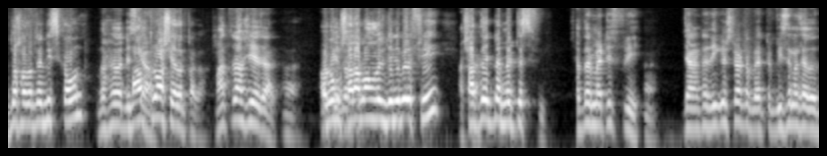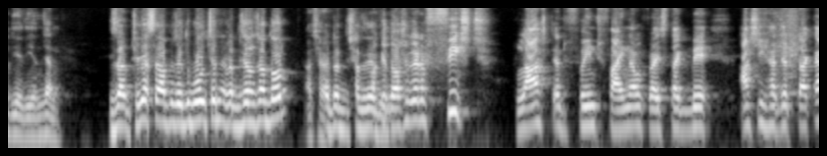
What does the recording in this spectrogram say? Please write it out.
দশ হাজার ডিসকাউন্ট দশ হাজার মাত্র আশি হাজার টাকা। মাত্র আশি হাজার? হ্যাঁ। এবং সারা বাংলাদেশ ডেলিভারি ফ্রি আচ্ছা। সাথে একটা মেট্রেস ফ্রি সাথে ম্যাট্রিক্স ফ্রি। জান একটা রিকোয়েস্ট একটা বিছানা চাদর দিয়ে দিন জান। ঠিক আছে আপনি যেহেতু বলছেন এটা বিছানা চাদর আচ্ছা। এটা সাথে ওকে দর্শক এটা fixed last and final price থাকবে আশি হাজার টাকা।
